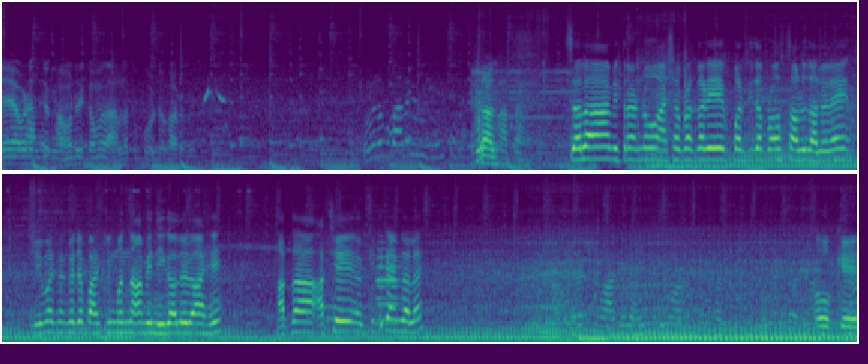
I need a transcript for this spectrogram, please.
एवढ्यात तो खाऊन रिकामा झाला तो फोटो काढतो चाल. चला मित्रांनो अशा प्रकारे परतीचा प्रवास चालू झालेला आहे. भीमाशंकरच्या पार्किंगमधनं आम्ही निघालेलो आहे. आता अक्षय किती टाईम झाला आहे ओके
